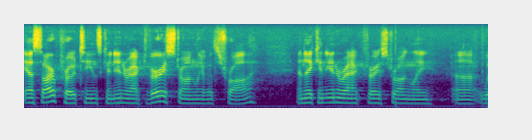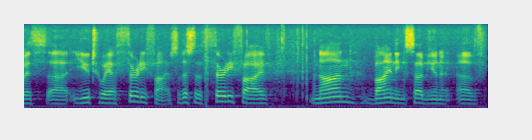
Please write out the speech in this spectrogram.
SR proteins can interact very strongly with TRA, and they can interact very strongly uh, with uh, U2AF35. So this is a 35 non-binding subunit of,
